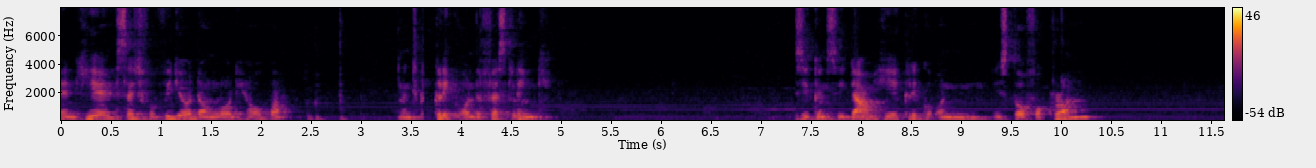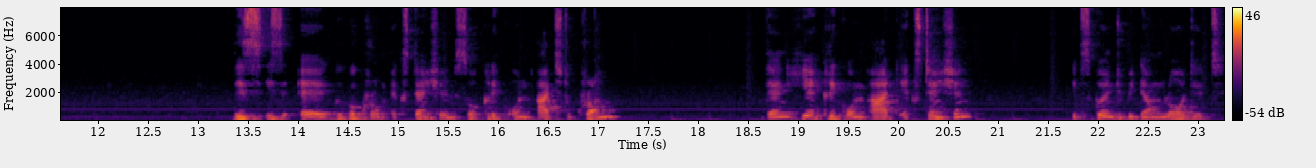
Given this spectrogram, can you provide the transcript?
and here search for video download helper and click on the first link. As you can see down here, click on install for Chrome. This is a Google Chrome extension, so click on add to Chrome then here click on add extension. It's going to be downloaded.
